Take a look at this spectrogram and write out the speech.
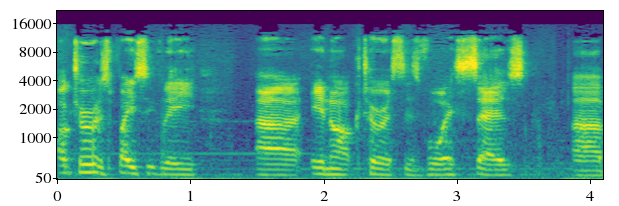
Arcturus basically, uh, in Arcturus's voice, says, uh,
